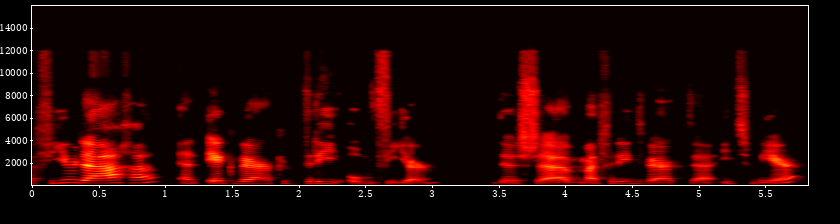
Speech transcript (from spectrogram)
vier dagen en ik werk drie om vier. Dus mijn vriend werkt iets meer.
